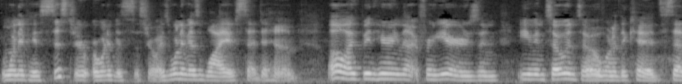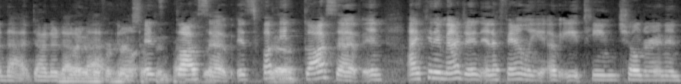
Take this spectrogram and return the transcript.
one of his sister or one of his sister wives, one of his wives said to him, "Oh, I've been hearing that for years," and even so and so, one of the kids said that. Da da da da da. overheard You know, something, it's probably. gossip. It's fucking Yeah. gossip, and I can imagine in a family of eighteen children and.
